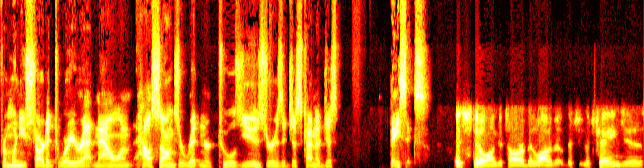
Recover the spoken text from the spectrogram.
from when you started to where you're at now on how songs are written or tools used, or is it just kind of just basics? It's still on guitar, but a lot of it, the, the change is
